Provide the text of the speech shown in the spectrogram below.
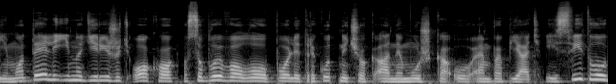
і моделі іноді ріжуть око, особливо лоу-полі трикутничок, а не мушка у МП5. І світло у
